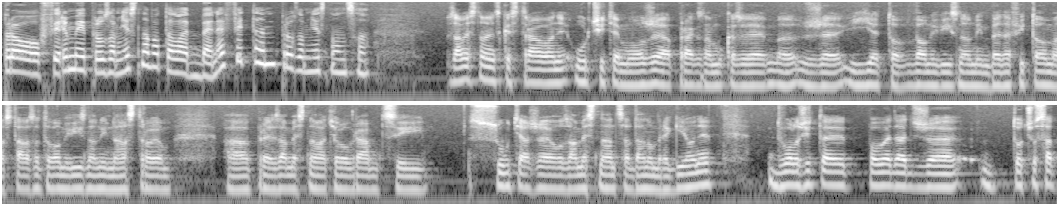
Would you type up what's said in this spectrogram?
pro firmy, pro zaměstnavatele benefitem pro zaměstnance? Zamestnanecké stravovanie určite môže a prax nám ukazuje, eh, že je to veľmi významným benefitom a stáva sa to veľmi významným nástrojom eh, pre zamestnávateľov v rámci súťaže o zamestnanca v danom regióne. Dôležité povedať, že to, čo sa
